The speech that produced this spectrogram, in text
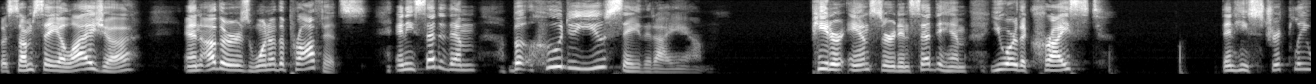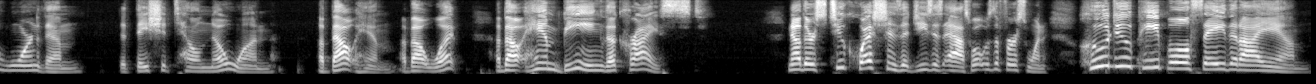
but some say Elijah, and others one of the prophets. And he said to them, But who do you say that I am? Peter answered and said to him, You are the Christ. Then he strictly warned them that they should tell no one about him. About what? About him being the Christ. Now there's two questions that Jesus asked. What was the first one? Who do people say that I am?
